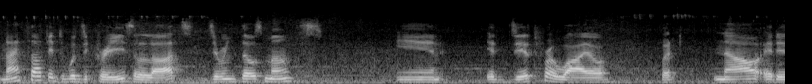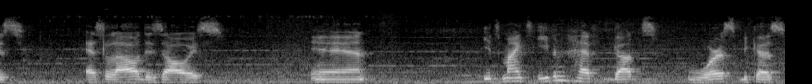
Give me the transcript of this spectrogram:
And I thought it would decrease a lot during those months, and it did for a while, but now it is as loud as always. And it might even have got worse because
